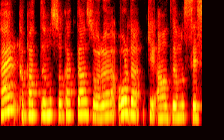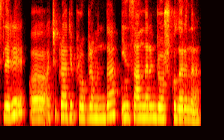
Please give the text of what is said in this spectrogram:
Her kapattığımız sokaktan sonra oradaki aldığımız sesleri e, açık radyo programında insanların coşkularını,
